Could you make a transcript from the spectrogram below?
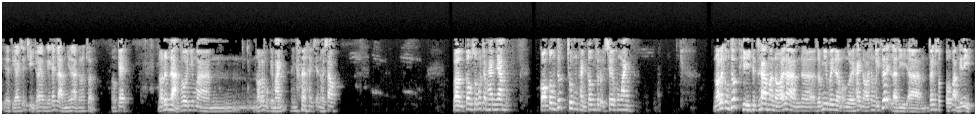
thì, thì anh sẽ chỉ cho em cái cách làm như thế nào cho nó chuẩn. Ok nó đơn giản thôi nhưng mà nó là một cái mánh. Anh sẽ nói sau. Vâng câu số 125 có công thức chung thành công cho đội sale không anh? Nói là công thức thì thực ra mà nói là ờ, giống như bây giờ mọi người hay nói trong lý thuyết ấy là gì? À, doanh số bằng cái gì?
